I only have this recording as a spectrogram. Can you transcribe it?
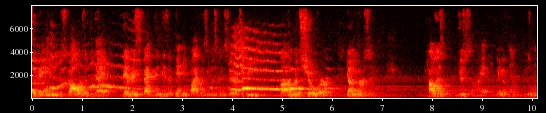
debating with the scholars of the day. They respected his opinion. Why? Because he was considered to be a mature young person. How is Josiah? Think of him. He was only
